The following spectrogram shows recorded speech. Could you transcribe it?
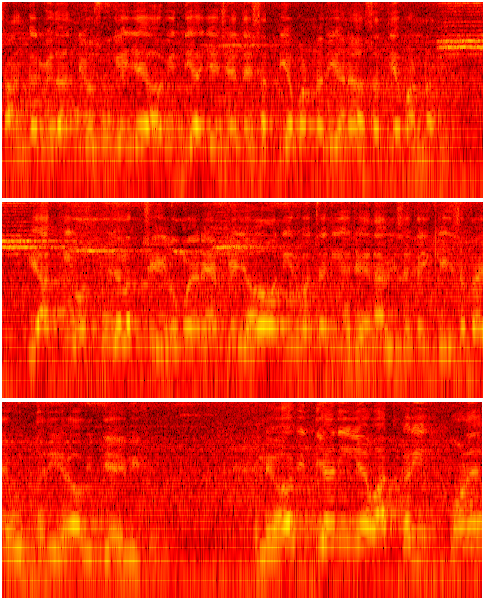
શાંકર વેદાંતિઓ શું કહે છે? અવિદ્યા જે છે તે સત્ય પણ નથી અને અસત્ય પણ નથી. એ આખી વસ્તુ જ અલગ છે. એ લોકો એને એમ કહે છે, અનિર્વચનીય છે. એના વિશે કંઈ કહી શકાય એવું જ નથી. અવિદ્યા એવી છે. એટલે અવિદ્યાની અહીંયા વાત કરી કોણે?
